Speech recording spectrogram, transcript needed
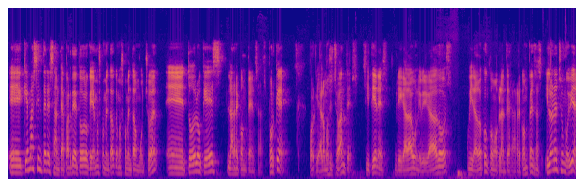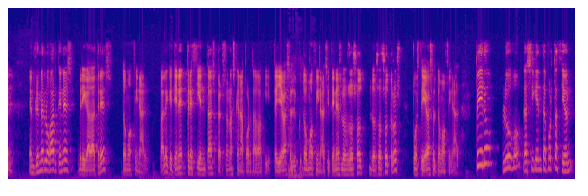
Eh, ¿Qué más interesante, aparte de todo lo que ya hemos comentado, que hemos comentado mucho, ¿eh? eh todo lo que es las recompensas. ¿Por qué? Porque ya lo hemos dicho antes. Si tienes Brigada 1 y Brigada 2, cuidado con cómo planteas las recompensas. Y lo han hecho muy bien. En primer lugar, tienes Brigada 3, tomo final, ¿vale? Que tiene 300 personas que han aportado aquí. Te llevas el tomo final. Si tienes los dos, dos otros, pues te llevas el tomo final. Pero luego, la siguiente aportación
